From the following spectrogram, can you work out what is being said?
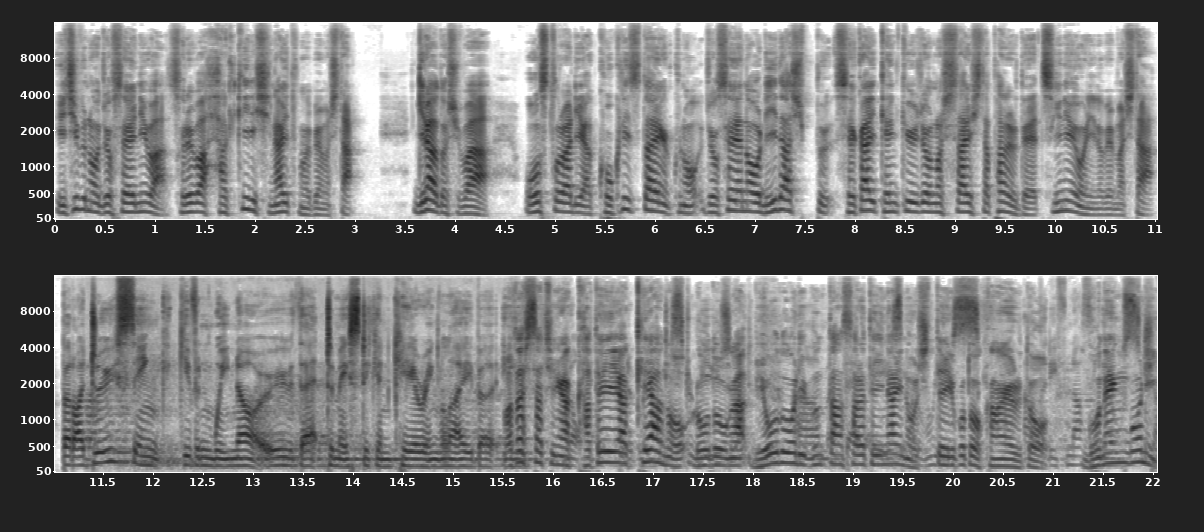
一部の女性にはそれははっきりしないと述べました。ギラード氏は、オーストラリア国立大学の女性のリーダーシップ世界研究所の主催したパネルで次のように述べました。私たちが家庭やケアの労働が平等に分担されていないのを知っていることを考えると、5年後に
